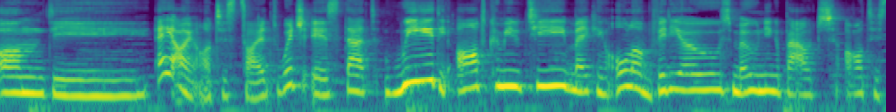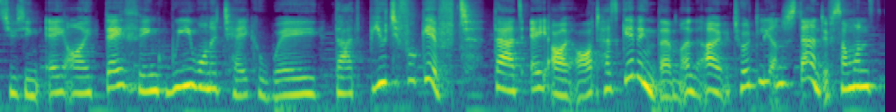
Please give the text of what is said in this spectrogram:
on the AI artist side, which is that we, the art community, making all our videos moaning about artists using AI, they think we want to take away that beautiful gift that AI art has given them. And I totally understand. If someone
